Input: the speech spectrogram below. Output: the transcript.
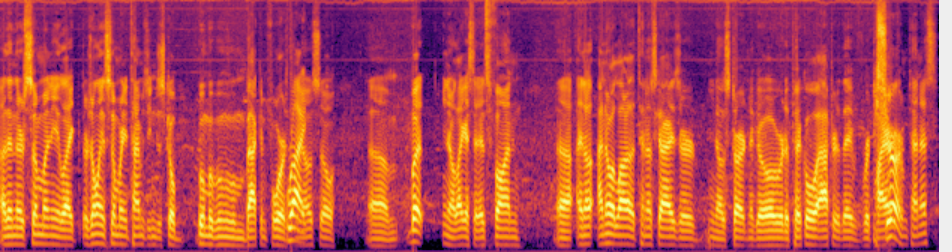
and then there's so many like there's only so many times you can just go boom boom boom boom back and forth, Right. You know, so, um, but you know, like I said, it's fun. Uh, I know I know a lot of the tennis guys are you know starting to go over to pickle after they've retired Sure. from tennis,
